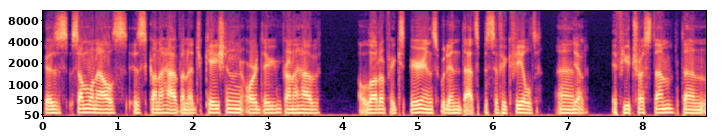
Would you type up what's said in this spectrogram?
Because someone else is going to have an education or they're going to have a lot of experience within that specific field. And Yeah. if you trust them, then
